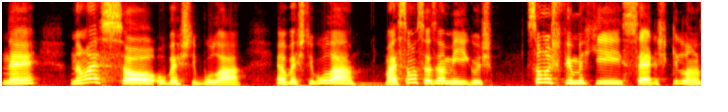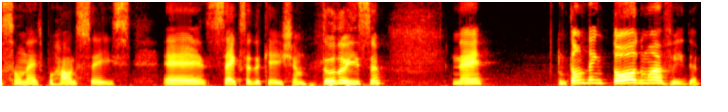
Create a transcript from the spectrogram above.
né? Não é só o vestibular. É o vestibular. Mas são seus amigos, São os filmes que, séries que lançam, né? Tipo Round 6, é, Sex Education, tudo isso, né? Então tem toda uma vida.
